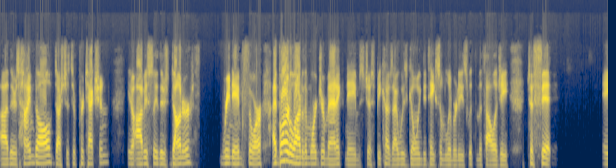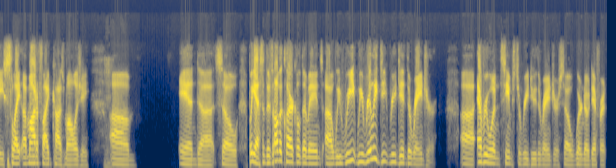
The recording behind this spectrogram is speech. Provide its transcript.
Uh, there's Heimdall, justice of protection. You know, obviously there's Donner, renamed Thor. I borrowed a lot of the more Germanic names just because I was going to take some liberties with the mythology to fit a slight a modified cosmology. Mm. Um, and uh, so but yeah so there's all the clerical domains uh, we re- we really de- redid the ranger uh, everyone seems to redo the ranger so we're no different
